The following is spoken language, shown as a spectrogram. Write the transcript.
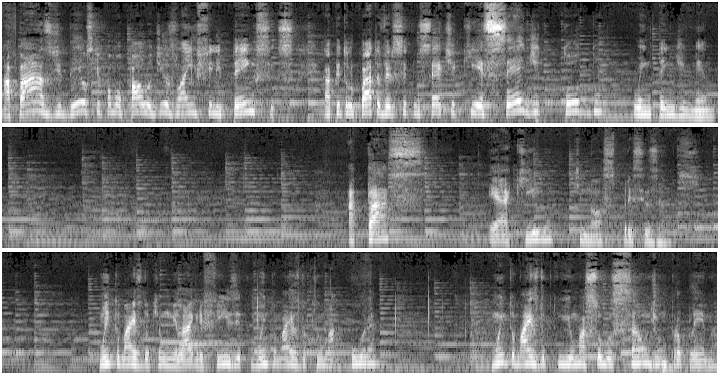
A paz de Deus que como Paulo diz lá em Filipenses, capítulo 4, versículo 7, que excede todo o entendimento. A paz é aquilo que nós precisamos. Muito mais do que um milagre físico, muito mais do que uma cura, muito mais do que uma solução de um problema.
